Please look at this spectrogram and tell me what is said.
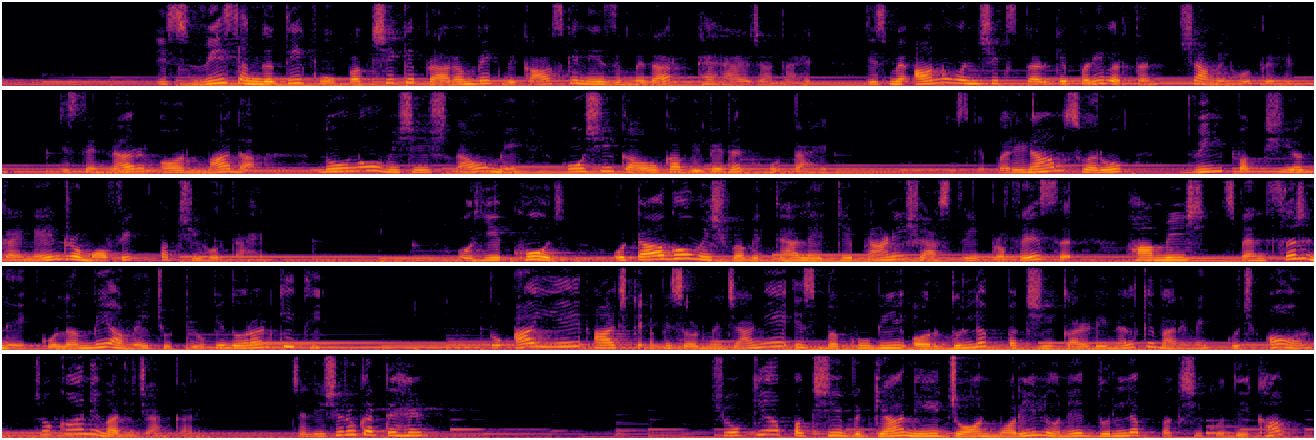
इस विसंगति को पक्षी के प्रारंभिक विकास के लिए जिम्मेदार ठहराया जाता है, जिसमें आनुवंशिक स्तर के परिवर्तन शामिल होते हैं, जिससे नर और मादा दोनों विशेषताओं में कोशिकाओं का विभेदन होता है, जिसके परिणाम स्वरूप द्विपक्षीय गाइनेंड्रोमॉर्फिक पक्षी होता है। और ये खोज ओटागो विश्वविद्यालय के प्राणी शास्त्री प्रोफेसर हामिश स्पेंसर ने कोलंबिया में छुट्टियों के दौरान की थी। तो आइए आज के एपिसोड में जानिए इस बखूबी और दुर्लभ पक्षी कार्डिनल के बारे में कुछ और चौंकाने वाली जानकारी। चलिए शुरू करते हैं। शोकिया पक्षी विज्ञानी जॉन मोरिलो ने दुर्लभ पक्षी को देखा।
